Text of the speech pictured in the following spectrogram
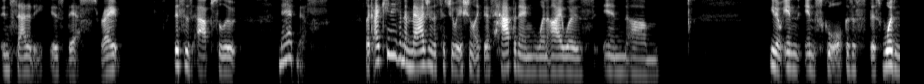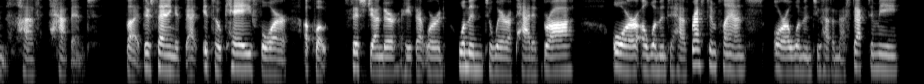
insanity is this, right? This is absolute madness. Like, I can't even imagine a situation like this happening when I was in, um, you know, in, in school, because this, this wouldn't have happened. But they're saying it, that it's okay for a quote, cisgender, I hate that word, woman to wear a padded bra or a woman to have breast implants or a woman to have a mastectomy,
